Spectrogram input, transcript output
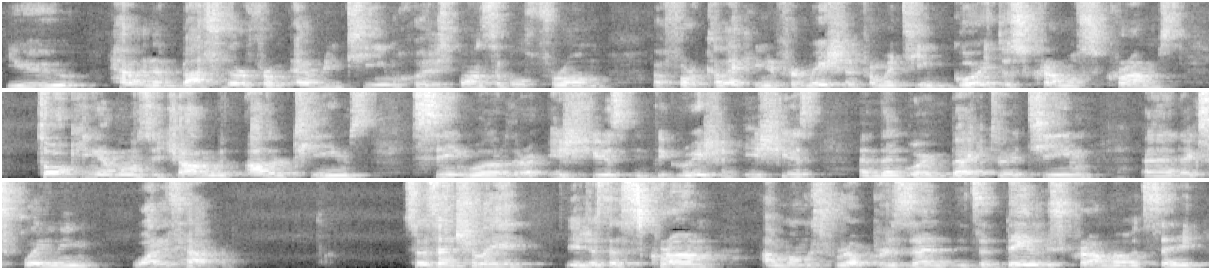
You have an ambassador from every team who is responsible from uh, for collecting information from a team, going to Scrum of Scrums, talking amongst each other with other teams, seeing whether there are issues, integration issues, and then going back to a team and explaining what is happening. So essentially, it's just a Scrum amongst represent. It's a daily Scrum, I would say,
